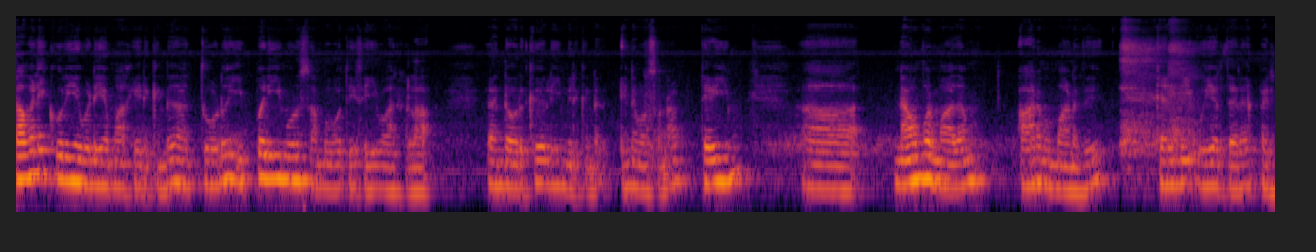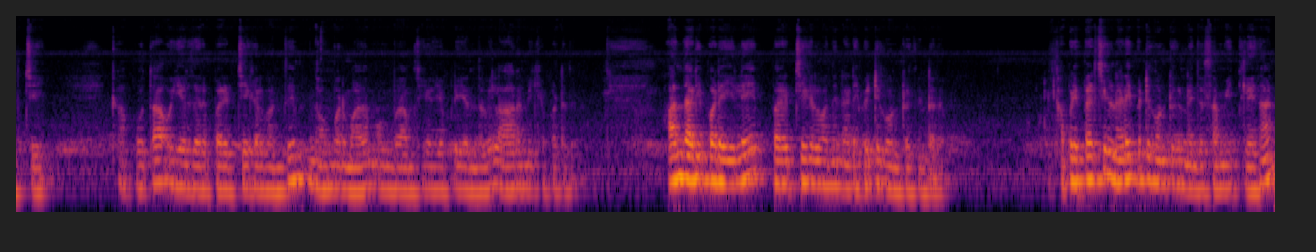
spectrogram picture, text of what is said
கவலைக்குரிய விடயமாக இருக்கின்றது. அத்தோடு இப்படியும் ஒரு சம்பவத்தை செய்வார்களா என்ற ஒரு கேள்வியும் இருக்கின்றது. என்னவோ சொன்னால் தெரியும். நவம்பர் மாதம் ஆரம்பமானது கல்வி உயர்தர பரீட்சை. காப்போத்தா உயர்தர பரீட்சைகள் வந்து நவம்பர் மாதம் ஒன்பதாம் தேதி எப்படி இருந்தவில் ஆரம்பிக்கப்பட்டது. அந்த அடிப்படையிலே பரீட்சைகள் வந்து நடைபெற்று கொண்டிருக்கின்றது அப்படி பரீட்சைகள் நடைபெற்று கொண்டிருக்கின்ற இந்த சமயத்திலே தான்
